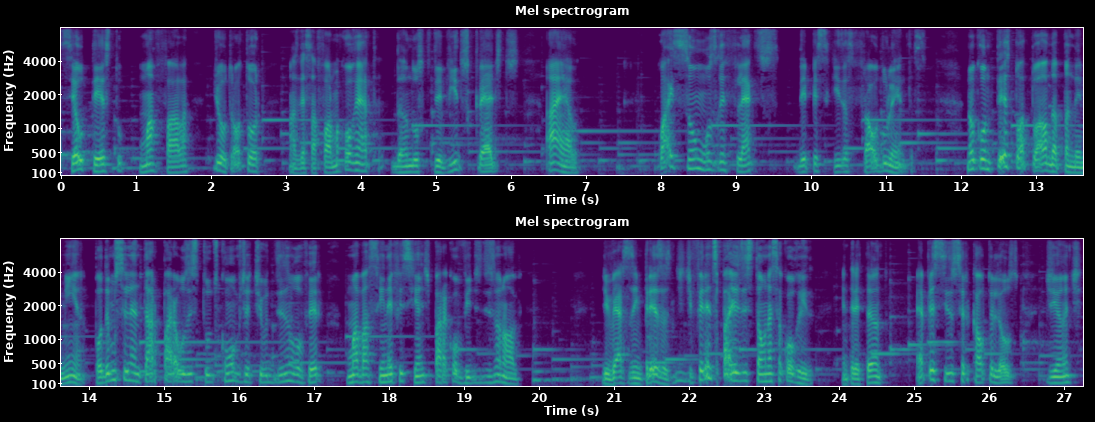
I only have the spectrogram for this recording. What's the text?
seu texto uma fala de outro autor, mas dessa forma correta, dando os devidos créditos a ela. Quais são os reflexos de pesquisas fraudulentas? No contexto atual da pandemia, podemos salientar para os estudos com o objetivo de desenvolver uma vacina eficiente para a Covid-19. Diversas empresas de diferentes países estão nessa corrida. Entretanto, é preciso ser cauteloso diante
